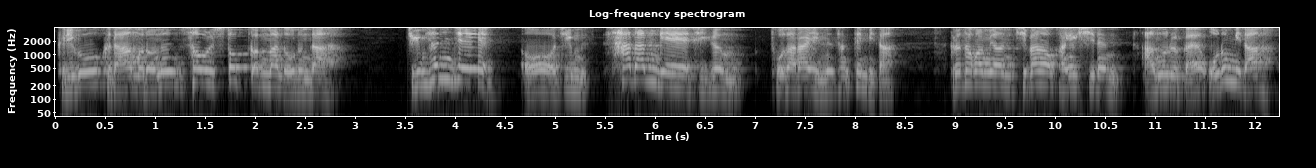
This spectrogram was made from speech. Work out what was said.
그리고 그 다음으로는 서울 수도권만 오른다. 지금 현재 어, 지금 4단계에 지금 도달해 있는 상태입니다. 그렇다고 하면 지방하고 광역시는 안 오를까요? 오릅니다.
